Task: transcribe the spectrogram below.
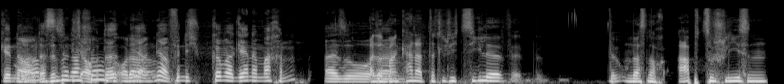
Genau, das Sind wir da auch. schon, Das, oder? Ja, ja finde ich, können wir gerne machen. Also, Also man ähm, kann natürlich Ziele, um das noch abzuschließen,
